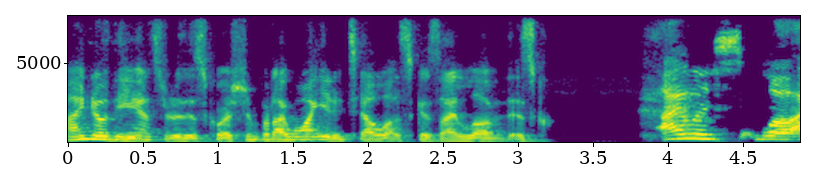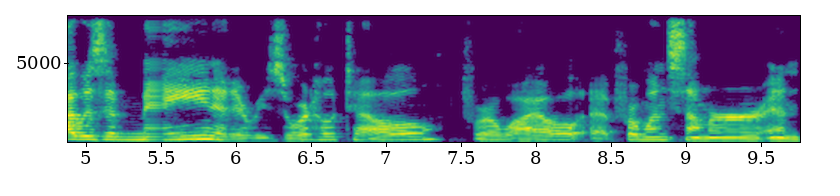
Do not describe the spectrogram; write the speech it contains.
I know the answer to this question, but I want you to tell us because I love this. I was well. I was a maid at a resort hotel for a while uh, for one summer, and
